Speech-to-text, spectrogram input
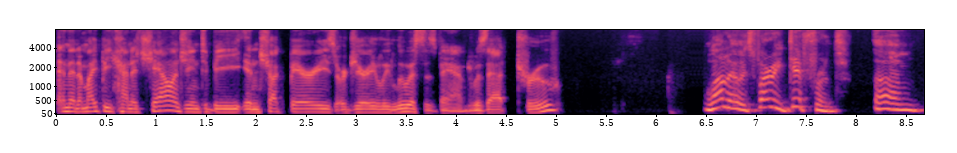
And then it might be kind of challenging to be in Chuck Berry's or Jerry Lee Lewis's band. Was that true? Well, it was very different. Um,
